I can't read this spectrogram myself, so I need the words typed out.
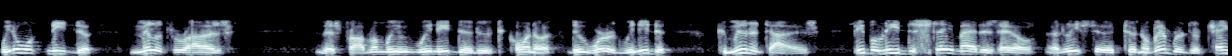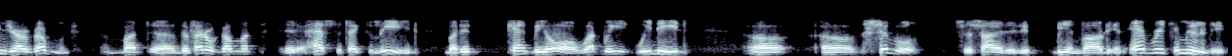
We don't need to militarize this problem. We we need to, to coin a new word. We need to communitize people need to stay mad as hell, at least to, to November, to change our government. But uh, the federal government has to take the lead, but it can't be all. What we, we need uh, uh, civil society to be involved in. Every community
